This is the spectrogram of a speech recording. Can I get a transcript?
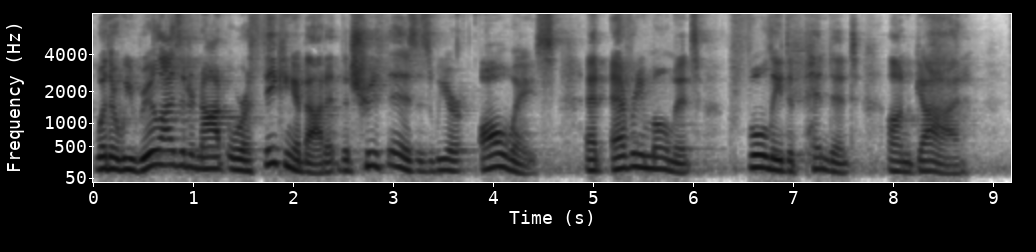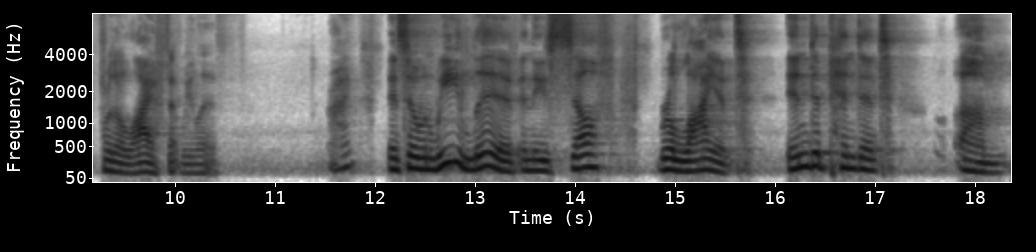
whether we realize it or not or are thinking about it, the truth is, is we are always at every moment fully dependent on God for the life that we live. Right? And so when we live in these self reliant, independent um,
